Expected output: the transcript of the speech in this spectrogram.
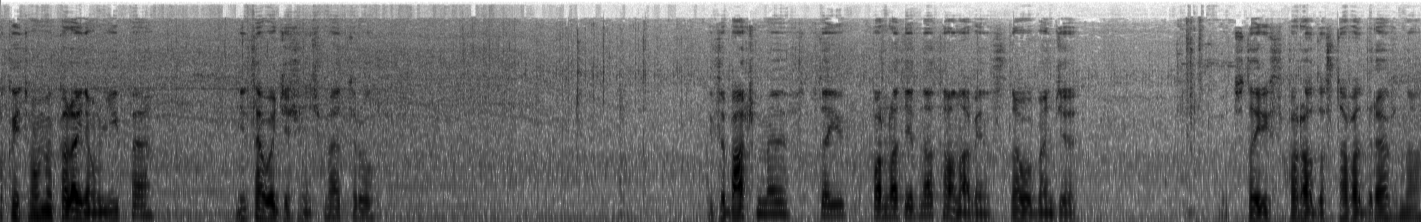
Okej, tu mamy kolejną lipę. Niecałe 10 metrów. I zobaczmy, tutaj ponad jedna tona, więc znowu będzie tutaj spora dostawa drewna.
